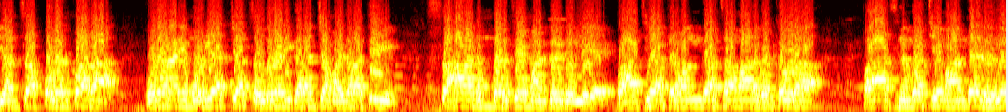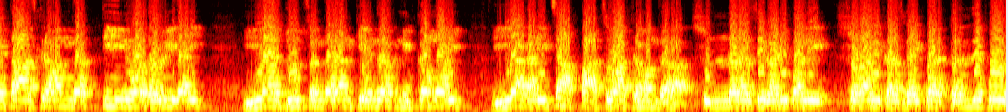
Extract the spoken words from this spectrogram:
यांचा पवन पाला पवन आणि मुरली आजच्या चौधरीकरांच्या मैदानातील सहा नंबरचे मानकरी ठरले. पाचव्या क्रमांकाचा मान भटकवला. पाच नंबरचे मानकरी ठरले. तास क्रमांक तीन व धवली गाडी. या दूध संकलन केंद्र निकमोळी या गाडीचा पाचवा क्रमांक. सुंदर असे गाडी पाली. स्वरा विकास गायकवाड तरंजेपूर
